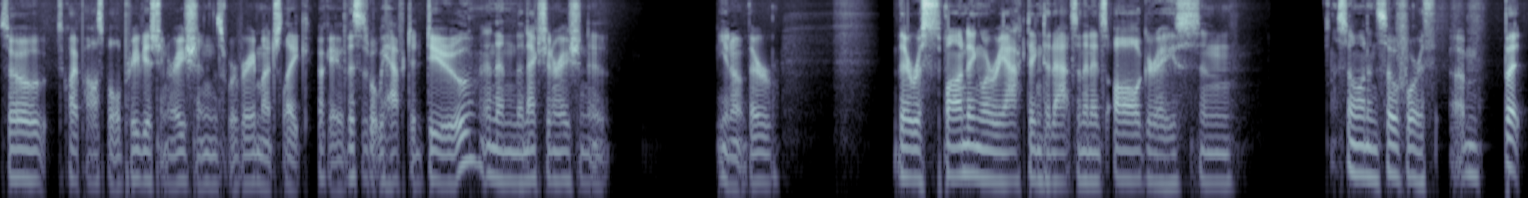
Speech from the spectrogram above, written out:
so it's quite possible previous generations were very much like, okay, this is what we have to do, and then the next generation, is, you know, they're they're responding or reacting to that, so then it's all grace and so on and so forth. Um, but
